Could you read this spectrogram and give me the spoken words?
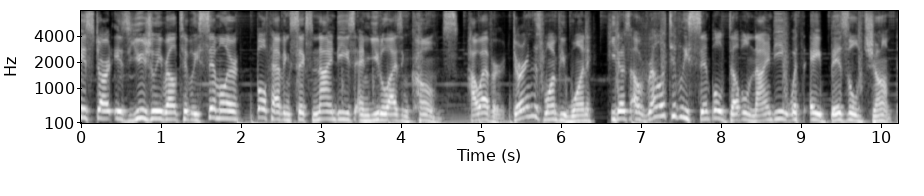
His start is usually relatively similar, both having 690s and utilizing cones. However, during this 1v1, he does a relatively simple double 90 with a Bizzle jump.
